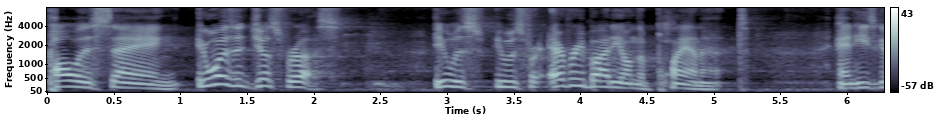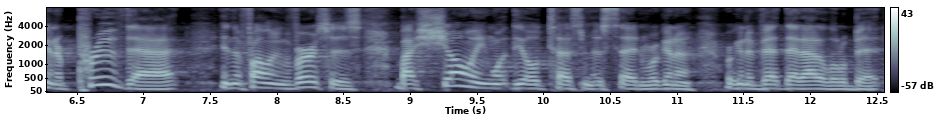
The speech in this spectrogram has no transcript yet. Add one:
Paul is saying it wasn't just for us, it was, it was for everybody on the planet. And he's going to prove that in the following verses by showing what the Old Testament said, and we're gonna we're gonna vet that out a little bit.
